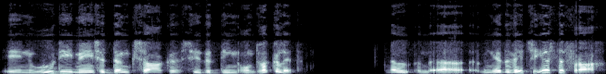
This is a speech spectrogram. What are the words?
en hoe die mense dink sake sedertdien ontwikkel het. Nou uh meneer De Wet se eerste vraag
